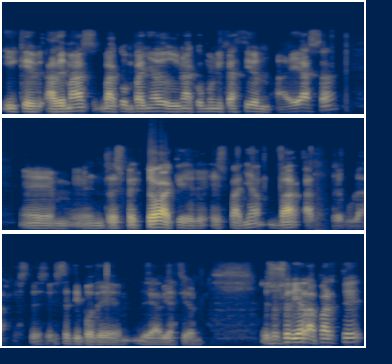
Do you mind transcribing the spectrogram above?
y que además va acompañado de una comunicación a EASA respecto a que España va a regular este, este tipo de, de, aviación. Eso sería la parte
